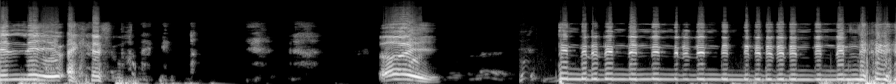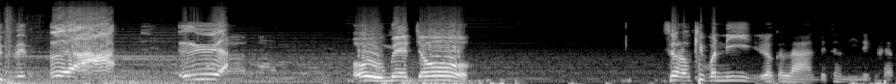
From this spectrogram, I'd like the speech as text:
believe I can fly เอ้ย ดินดินดินดินดินดินดินดินดินดินดินดินดินดินดินเออเออโอ้เมโจสำหรับคลิปวันนี้เราก็ลาไปเท่านี้นะครับ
